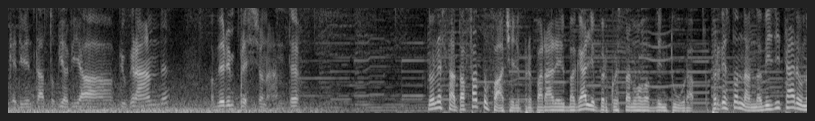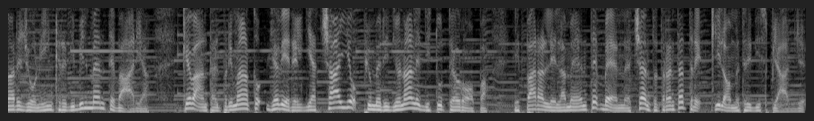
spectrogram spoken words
che è diventato via via più grande, davvero impressionante. Non è stato affatto facile preparare il bagaglio per questa nuova avventura, perché sto andando a visitare una regione incredibilmente varia, che vanta il primato di avere il ghiacciaio più meridionale di tutta Europa e parallelamente ben 133 km di spiagge.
